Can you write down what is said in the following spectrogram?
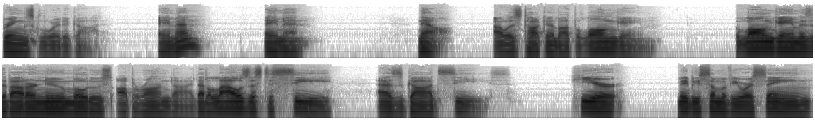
Brings glory to God. Amen. Amen. Now, I was talking about the long game. The long game is about our new modus operandi that allows us to see as God sees. Here, maybe some of you are saying,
